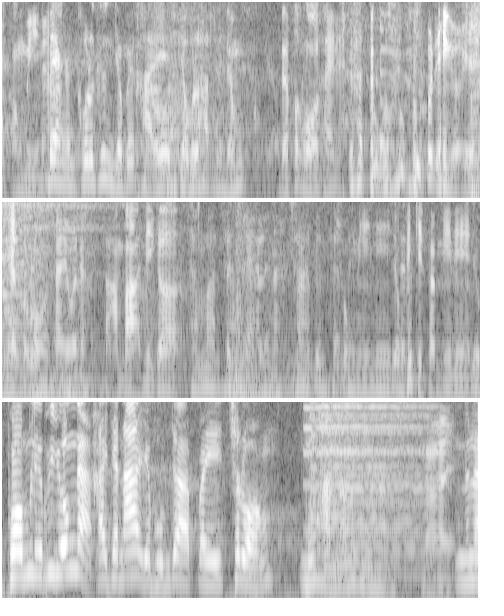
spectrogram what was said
กต้องมีนะ แบ่งกันคนละครึ่งอย่าไปขายเยาวราชเลย เดี๋ยวเดี๋ยวตกลงกับใครเนี่ยตกลง พูดเองกับเองเนี่ยตกลงกับใครวะเนี่ยสามบาทนี่ก็สามบาทเป็นแสนเลยนะ ใช่เป็นแสนช่วงนี้นี่เดี๋ยวเศรษฐกิจแบบนี้นี่ เดี๋ยวผมหรือพี่ยงเนี่ยใครชนะเดี๋ยวผมจะไปฉลองหมูหันนะไม่ใช่หมูหัน ได้ ใน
